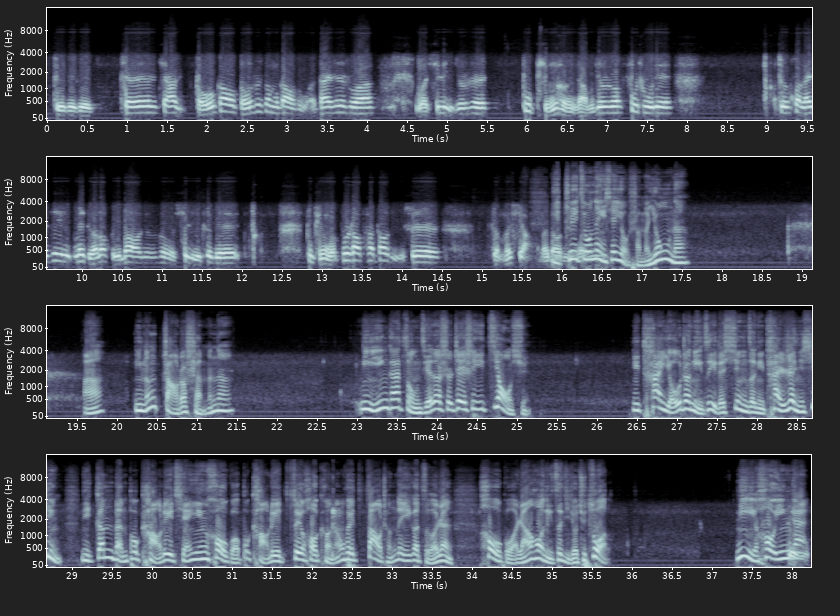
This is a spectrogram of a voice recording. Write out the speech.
对对对，其实家里都告都是这么告诉我，但是说我心里就是不平衡，你知道吗？就是说付出的，就是后来这没得到回报，就是说我心里特别不平，我不知道他到底是怎么想的。你追究那些有什么用呢？啊，你能找着什么呢？你应该总结的是，这是一教训。你太由着你自己的性子，你太任性，你根本不考虑前因后果，不考虑最后可能会造成的一个责任后果，然后你自己就去做了。你以后应该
